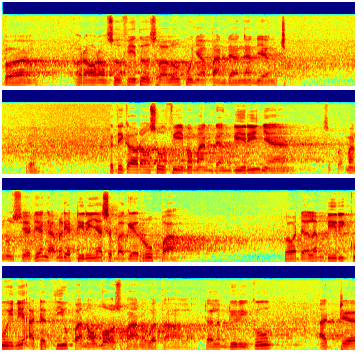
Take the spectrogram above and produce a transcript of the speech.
bahwa orang-orang sufi itu selalu punya pandangan yang ya. ketika orang sufi memandang dirinya manusia dia nggak melihat dirinya sebagai rupa. Bahwa dalam diriku ini ada tiupan Allah subhanahu wa ta'ala. Dalam diriku ada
